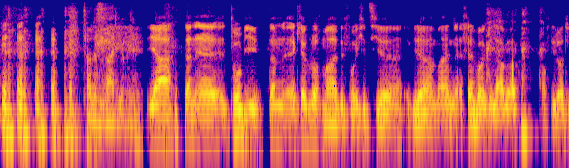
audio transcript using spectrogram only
Tolles Radio hier. Ja, dann äh, Tobi, dann erklär du doch mal, bevor ich jetzt hier wieder mein Fanboy-Gelaber auf die Leute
